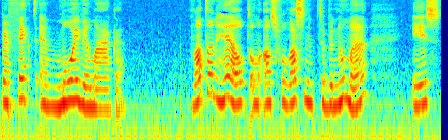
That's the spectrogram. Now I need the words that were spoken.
perfect en mooi wil maken. Wat dan helpt om als volwassene te benoemen is:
